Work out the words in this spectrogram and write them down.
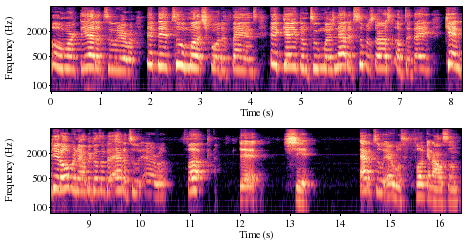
Oh, Mark, the Attitude Era, it did too much for the fans. It gave them too much. Now that superstars of today can't get over now because of the Attitude Era. Fuck that shit. Attitude Era was fucking awesome.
